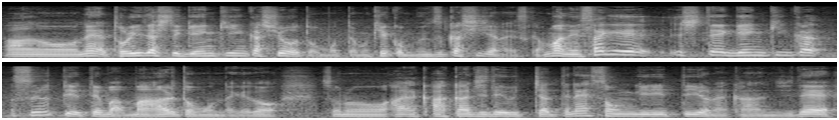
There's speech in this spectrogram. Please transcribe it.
あのね取り出して現金化しようと思っても結構難しいじゃないですか。まあ値下げして現金化するっていう手はまああると思うんだけどその赤字で売っちゃってね損切りっていうような感じで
